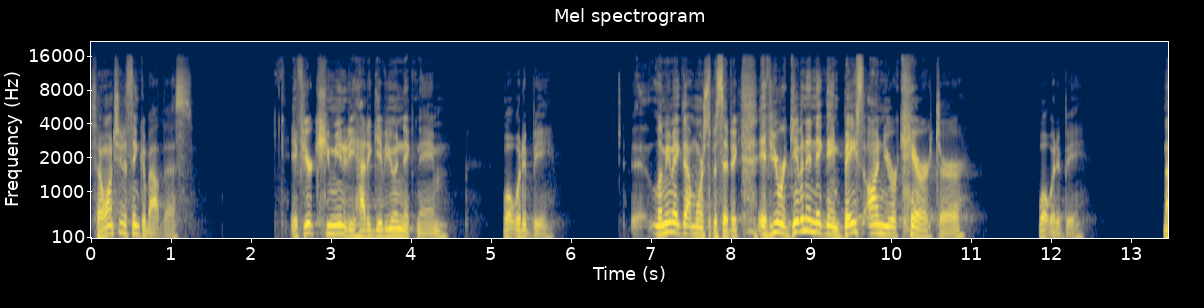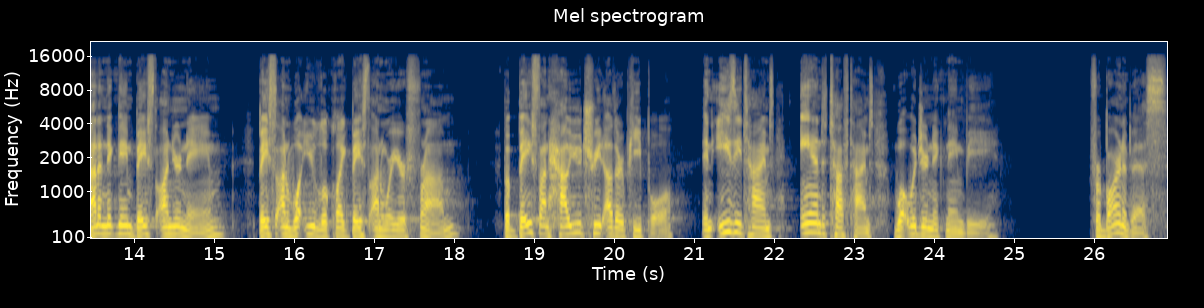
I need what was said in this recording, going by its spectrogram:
So I want you to think about this. If your community had to give you a nickname, what would it be? Let me make that more specific. If you were given a nickname based on your character, what would it be? Not a nickname based on your name, based on what you look like, based on where you're from, but based on how you treat other people in easy times and tough times. What would your nickname be? For Barnabas,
